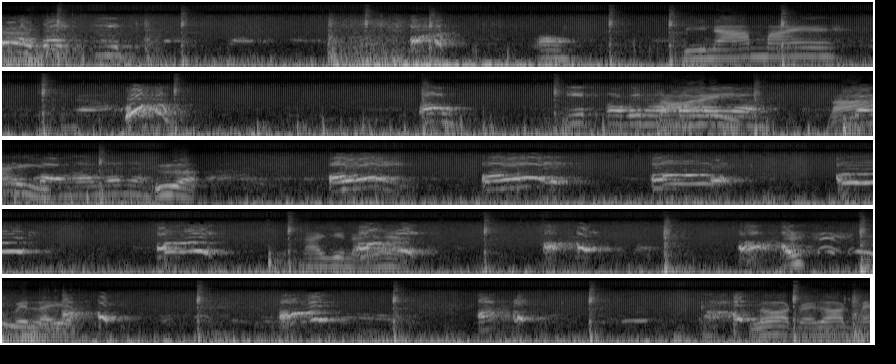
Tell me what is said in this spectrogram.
มาโอ้ได้กินเอามีน้ำไหมเอา กินเอาไปทำอะไรอะได้ สองอันแล้วเนี่ยเอื้อโอ้ยโอ้ยโอ้ยโอ้ยโอ้ยนายอยู่ไหนเนี่ยโอ้ยโอ้ยเอ๊ะเป็นไรอะ โอ้ยโอ้ยรอดไหมรอดไหม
